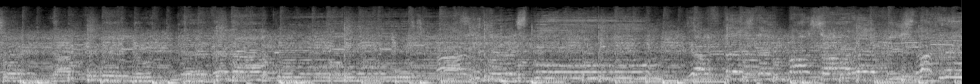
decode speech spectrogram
πρόσεξε γιατί μιλούν και δεν ακούς Αλήθειες που για αυτές δεν μπαζαρεύεις δάκρυ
